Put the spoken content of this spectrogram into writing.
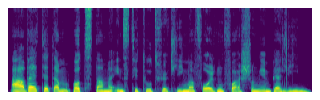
arbeitet am Potsdamer Institut für Klimafolgenforschung in Berlin.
